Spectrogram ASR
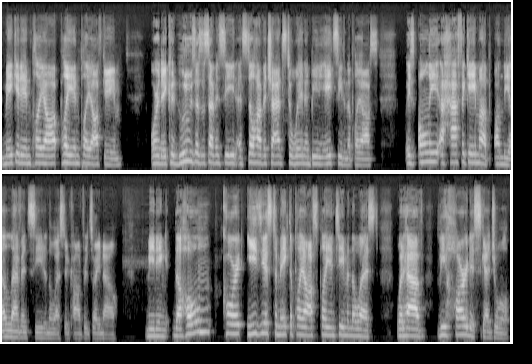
make it in playoff, play-in playoff game, or they could lose as a seventh seed and still have a chance to win and be the eighth seed in the playoffs. Is only a half a game up on the 11th seed in the Western Conference right now, meaning the home court easiest to make the playoffs play-in team in the West would have the hardest schedule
